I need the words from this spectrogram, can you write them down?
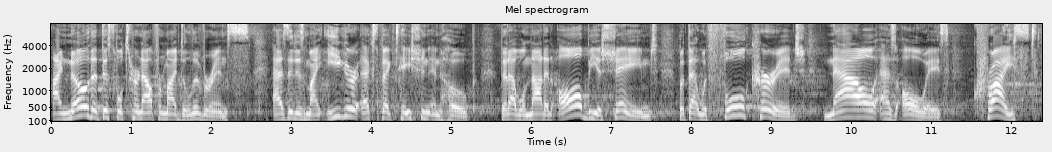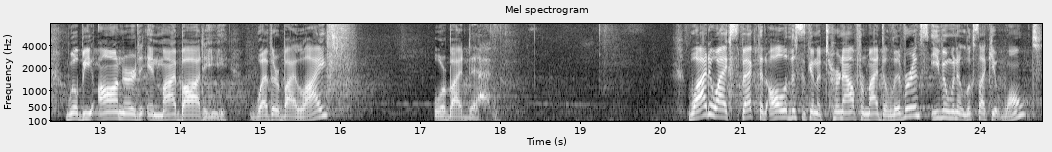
I know that this will turn out for my deliverance, as it is my eager expectation and hope that I will not at all be ashamed, but that with full courage, now as always, Christ will be honored in my body, whether by life or by death. Why do I expect that all of this is going to turn out for my deliverance, even when it looks like it won't?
